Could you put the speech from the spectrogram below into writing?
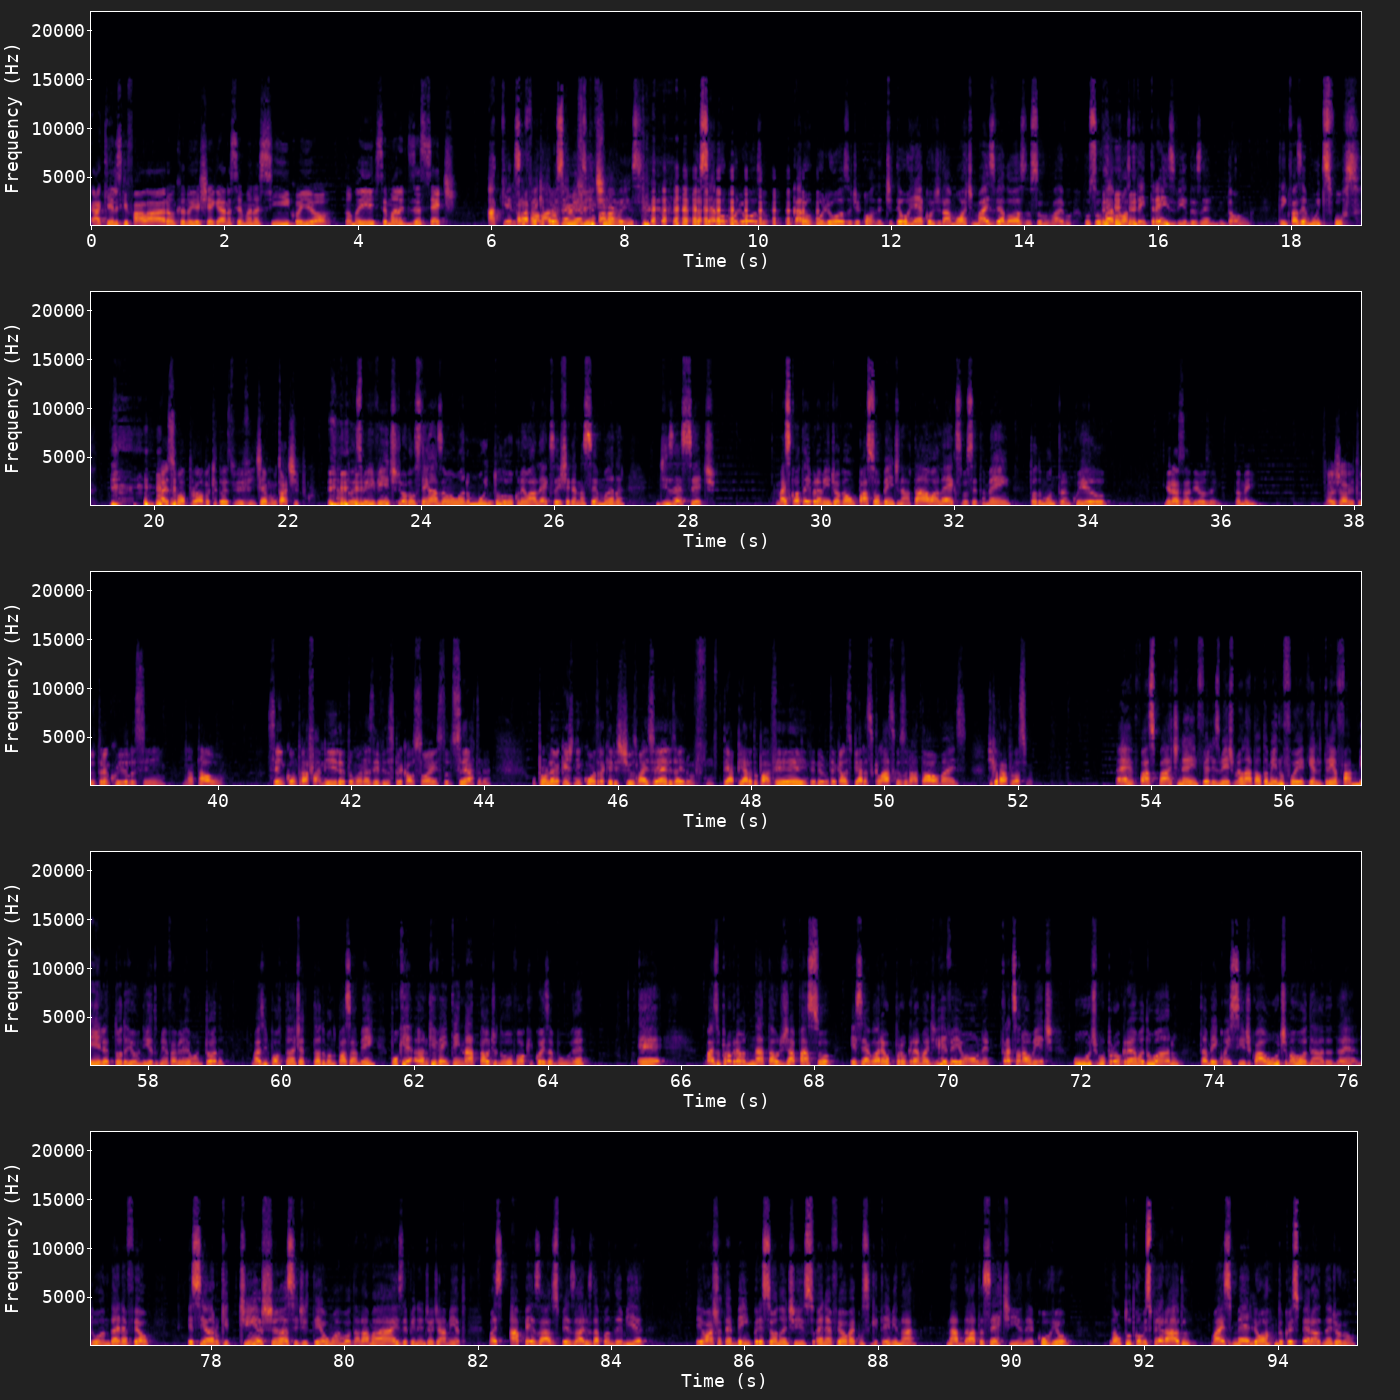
Aqueles que falaram que eu não ia chegar na semana 5 aí, ó. Tamo aí, semana 17. Aqueles pra que falaram, que 2020... você que falava isso? você era orgulhoso, um cara orgulhoso de, de ter o recorde da morte mais veloz no Survival. O Survival nosso tem três vidas, né? Então tem que fazer muito esforço. Mais uma prova que 2020 é muito atípico. Ah, 2020, Diogão, você tem razão, é um ano muito louco, né? O Alex aí chegando na semana 17. Mas conta aí pra mim, Diogão, passou bem de Natal, Alex, você também? Todo mundo tranquilo? Graças a Deus aí, também. Ô, jovem, tudo tranquilo, assim. Natal sem encontrar a família, tomando as devidas precauções, tudo certo, né? O problema é que a gente não encontra aqueles tios mais velhos, aí não, não tem a piada do pavê, entendeu? Não tem aquelas piadas clássicas do Natal, mas fica pra próxima. É, faz parte, né? Infelizmente, meu Natal também não foi aquele trem, a família toda reunida, minha família reúne toda. Mas o importante é todo mundo passar bem, porque ano que vem tem Natal de novo, ó que coisa boa, né? É, mas o programa do Natal já passou. Esse agora é o programa de Réveillon, né? Tradicionalmente, o último programa do ano também coincide com a última rodada da, do ano da NFL. Esse ano que tinha chance de ter uma rodada a mais, dependendo de adiamento, mas apesar dos pesares da pandemia, eu acho até bem impressionante isso. A NFL vai conseguir terminar na data certinha, né? Correu não tudo como esperado, mas melhor do que o esperado, né, Diogão?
